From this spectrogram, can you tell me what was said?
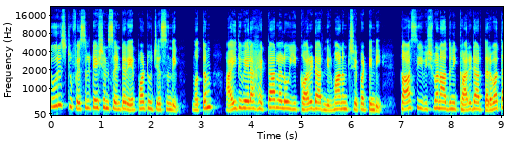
టూరిస్టు ఫెసిలిటేషన్ సెంటర్ ఏర్పాటు చేసింది. మొత్తం ఐదు వేల హెక్టార్లలో ఈ కారిడార్ నిర్మాణం చేపట్టింది. కాశీ విశ్వనాథుని కారిడార్ తర్వాత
